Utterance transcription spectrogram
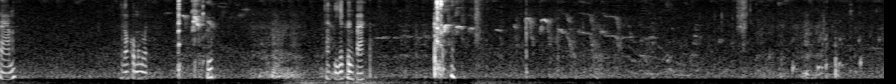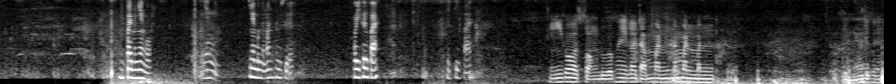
สามแล้วคำนวณปึ๊บอะสีจะขึ้นไป มันเป็นยังไงยังยังมันมันคือเสือไปขึ้นไปขึ้นไปอันนี้ก็ส่องดูให้ระดับมันน้ำมันมันขึ้นนะดูนะ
